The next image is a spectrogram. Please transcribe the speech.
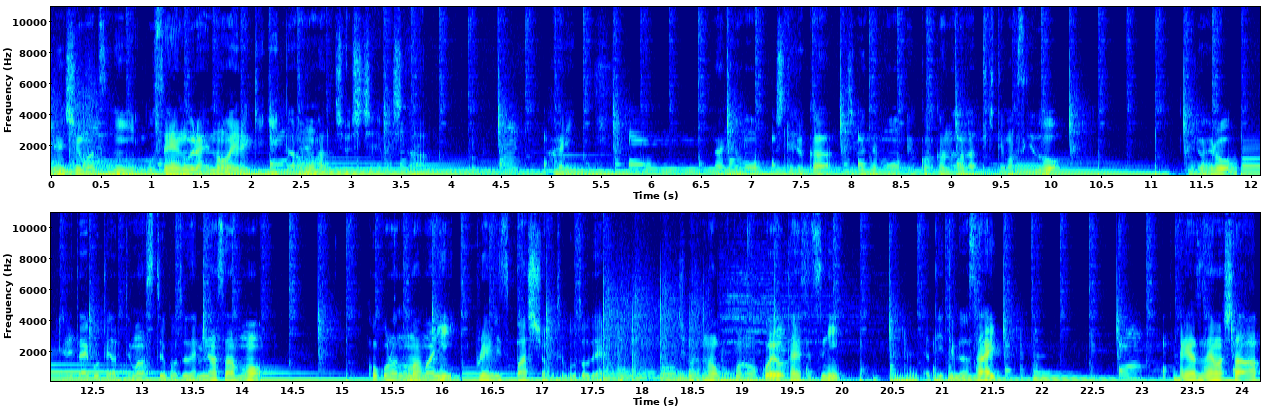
先週末に5000円ぐらいのエレキギターも発注しちゃいました。か自分でもよく分かんなくなってきてますけどいろいろやりたいことやってますということで皆さんも心のままに Play with Passion ということで自分の心の声を大切にやっていってください。ありがとうございました。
